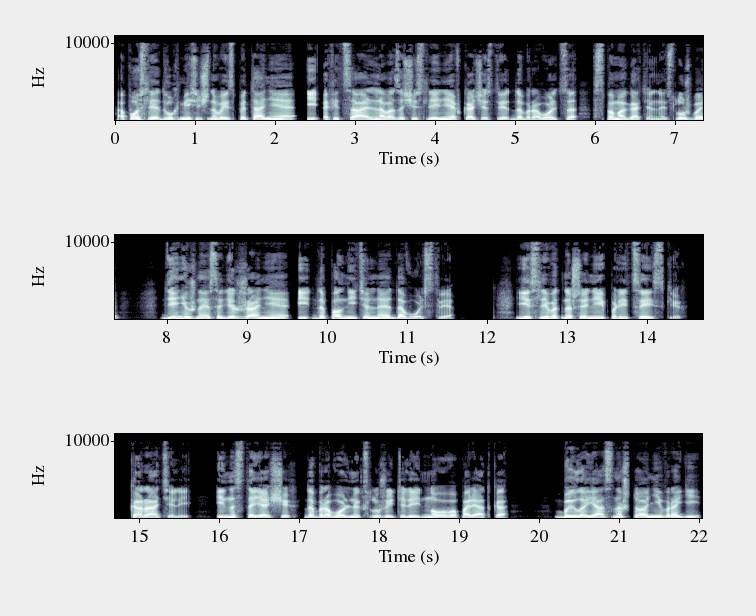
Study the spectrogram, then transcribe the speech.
а после двухмесячного испытания и официального зачисления в качестве добровольца вспомогательной службы денежное содержание и дополнительное довольствие. Если в отношении полицейских, карателей и настоящих добровольных служителей нового порядка было ясно, что они враги,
